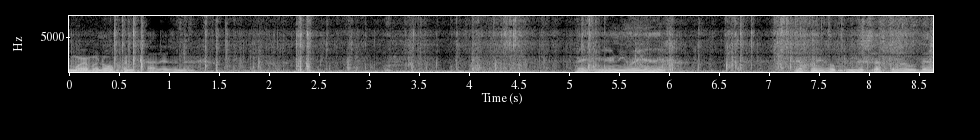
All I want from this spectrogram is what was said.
More of an open cut, isn't it? Right here anyway, they've definitely opened this up a little bit.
